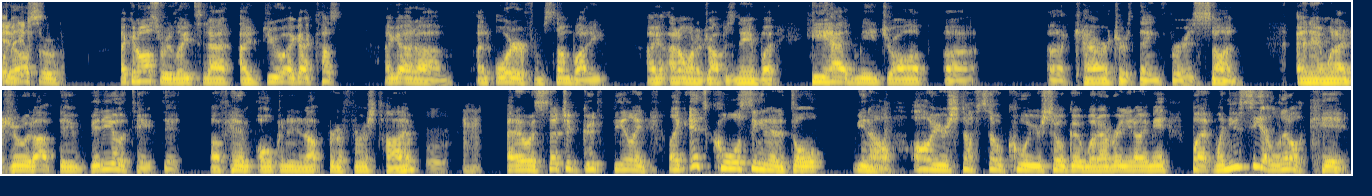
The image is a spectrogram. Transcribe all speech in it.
can it's- also, I can also relate to that. I do. I got cus- I got um, an order from somebody. I, I don't want to drop his name, but he had me draw up uh, a character thing for his son, and then when I drew it up, they videotaped it of him opening it up for the first time, Mm. Mhm. and it was such a good feeling. Like it's cool seeing an adult. You know, oh, your stuff's so cool. You're so good. Whatever. You know what I mean. But when you see a little kid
